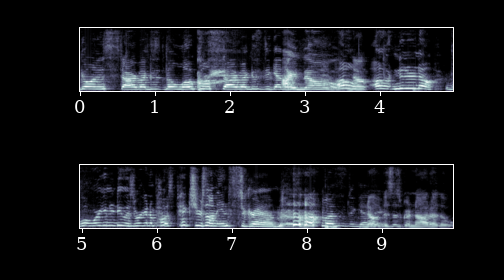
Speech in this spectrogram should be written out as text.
going to Starbucks, the local Starbucks together. I know. Oh, No. oh, no, no, no. What we're gonna do is we're gonna post pictures on Instagram of us together. No, this is Granada, the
